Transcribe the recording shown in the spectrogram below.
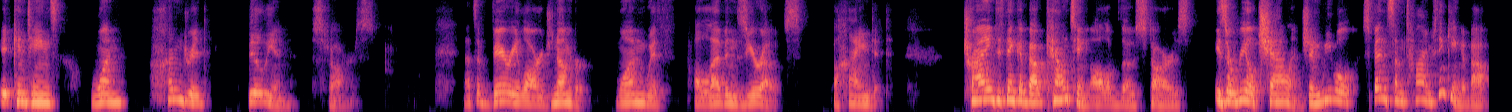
It contains 100 billion stars. That's a very large number, one with 11 zeros behind it. Trying to think about counting all of those stars is a real challenge, and we will spend some time thinking about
